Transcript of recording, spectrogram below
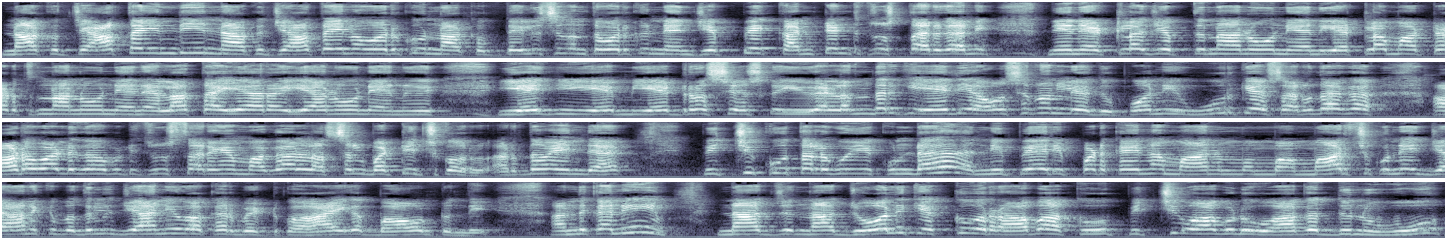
నాకు చేతైంది నాకు జాతైన వరకు నాకు తెలిసినంత వరకు నేను చెప్పే కంటెంట్ చూస్తారు కానీ నేను ఎట్లా చెప్తున్నాను నేను ఎట్లా మాట్లాడుతున్నాను నేను ఎలా తయారయ్యాను నేను ఏది ఏం ఏ డ్రెస్ వేసుకుని వీళ్ళందరికీ ఏది అవసరం లేదు. పోనీ ఊరికే సరదాగా ఆడవాళ్ళు కాబట్టి చూస్తారు కానీ మగాళ్ళు అస్సలు పట్టించుకోరు. అర్థమైందా? పిచ్చి కూతలు గుయ్యకుండా నీ పేరు ఇప్పటికైనా మా మార్చుకునే జానకి బదులు జానీ వాకర్ పెట్టుకో. హాయిగా బాగుంటుంది. అందుకని నా నా జోలికి ఎక్కువ రాబాకు పిచ్చి వాగుడు వాగద్దు నువ్వు.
